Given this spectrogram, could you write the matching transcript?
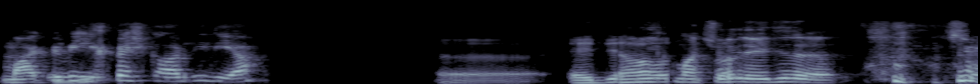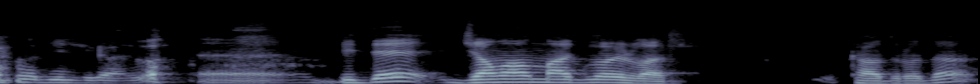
Mike Bibby ilk 5 gardıydı ya. Ee, Eddie Howe İlk maç öyleydi de sonra değildi galiba. Ee, bir de Jamal Magloire var kadroda.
